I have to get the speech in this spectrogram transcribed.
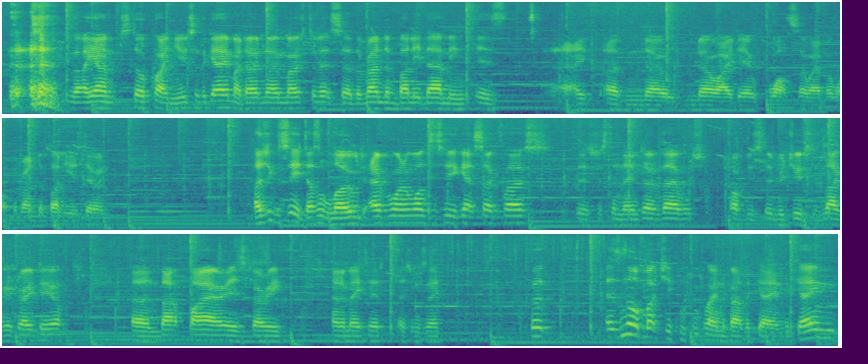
but I am still quite new to the game. I don't know most of it, so the random bunny there means is I have no no idea whatsoever what the random bunny is doing. As you can see, it doesn't load everyone at once until you get so close. There's just the names over there, which obviously reduces lag a great deal. And that fire is very animated, as you can see. But there's not much you can complain about the game. The game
